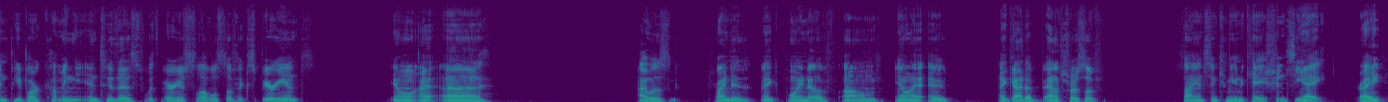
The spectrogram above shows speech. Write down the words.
And people are coming into this with various levels of experience. You know, I uh, I was trying to make point of, um, you know, I, I, I got a bachelor's of science and communications. Yay, right?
